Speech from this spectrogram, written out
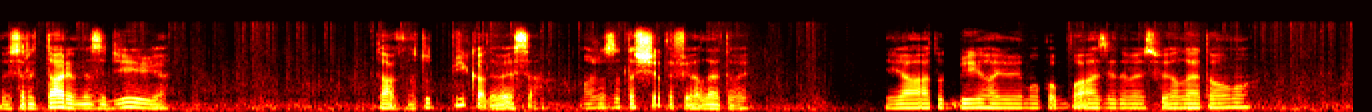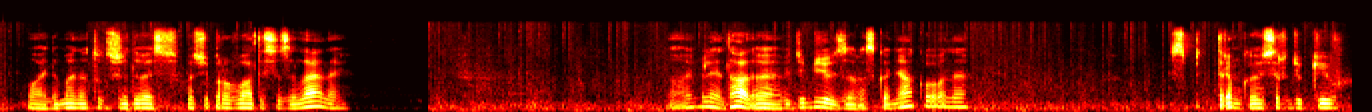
Тобто ритарів не задіює. Так, ну тут піка, дивися. Може затащити фіолетовий. Я тут бігаю йому по базі, дивись, фіолетовому. Ой, до мене тут вже дивись, хоче прорватися зелений. Ой, блін, да, диви, відіб'ють зараз коняку вони. З підтримкою сердюків.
